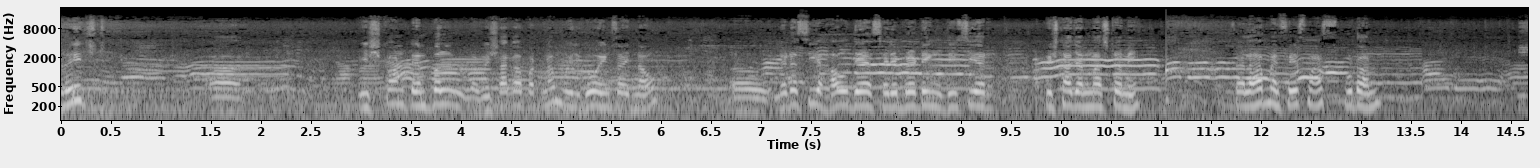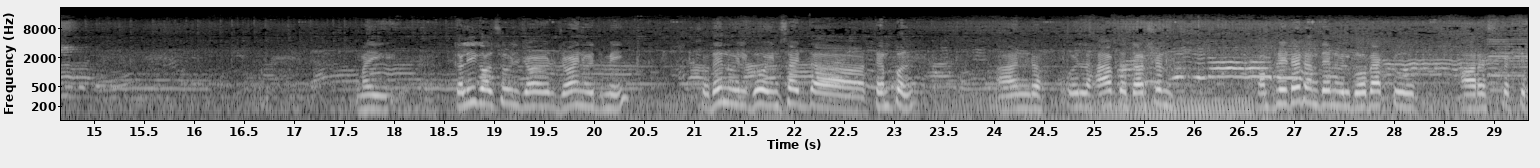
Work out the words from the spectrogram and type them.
I reached uh, Ishkan Temple, Vishakhapatnam. We'll go inside now. Uh, let us see how they are celebrating this year Krishna Janmashtami. So I'll have my face mask put on. My colleague also will jo- join with me. So then we'll go inside the temple and we'll have the darshan completed and then we'll go back to our respective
